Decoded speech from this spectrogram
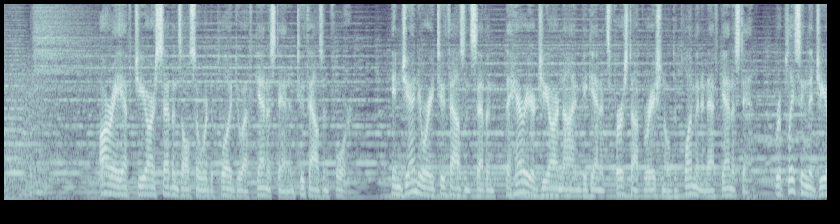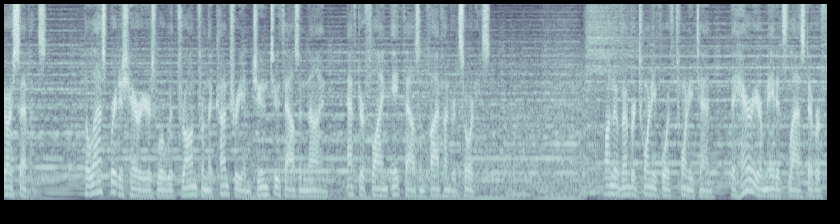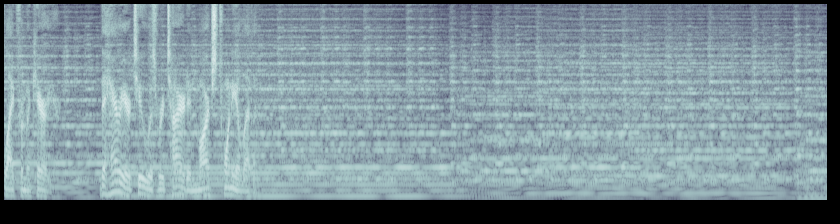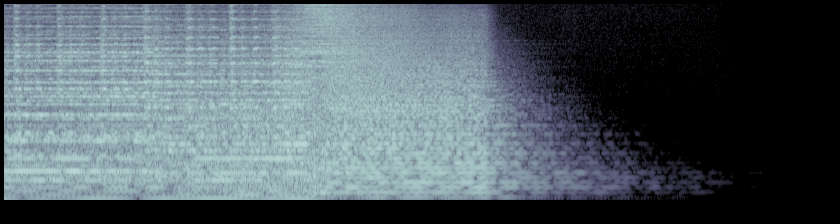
RAF GR-7s also were deployed to Afghanistan in 2004. In January 2007, the Harrier GR-9 began its first operational deployment in Afghanistan, replacing the GR-7s. The last British Harriers were withdrawn from the country in June 2009, after flying 8,500 sorties. On November 24, 2010, the Harrier made its last ever flight from a carrier. The Harrier II was retired in March 2011.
